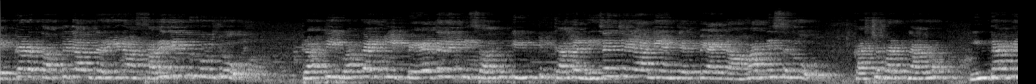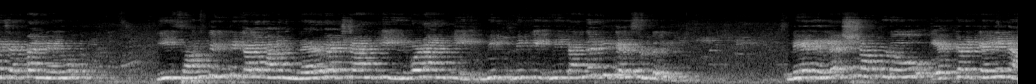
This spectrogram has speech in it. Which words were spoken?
ఎక్కడ తప్పిదాలు జరిగినా సరిదిద్దుకుంటూ ప్రతి ఒక్కరికి పేదలకి సొంత ఇంటి కళ నిజం చేయాలి అని చెప్పి ఆయన అహర్నిశలు కష్టపడుతున్నారు. ఇందాక చెప్పాను నేను ఈ సొంత ఇంటి కళ మనం నెరవేర్చడానికి ఇవ్వడానికి మీకు మీకు మీకందరికీ తెలిసి ఉంటుంది నేను ఎలక్షన్ అప్పుడు ఎక్కడికి వెళ్ళినా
